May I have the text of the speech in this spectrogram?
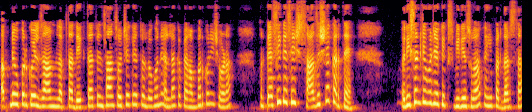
اپنے اوپر کوئی الزام لگتا، دیکھتا ہے تو انسان سوچے کہ تو لوگوں نے اللہ کے پیغمبر کو نہیں چھوڑا۔ اور کیسی کیسی سازشیں کرتے ہیں۔ ریسنٹلی مجھے ایک ایکسپیرئنس ہوا، کہیں پر درس تھا۔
